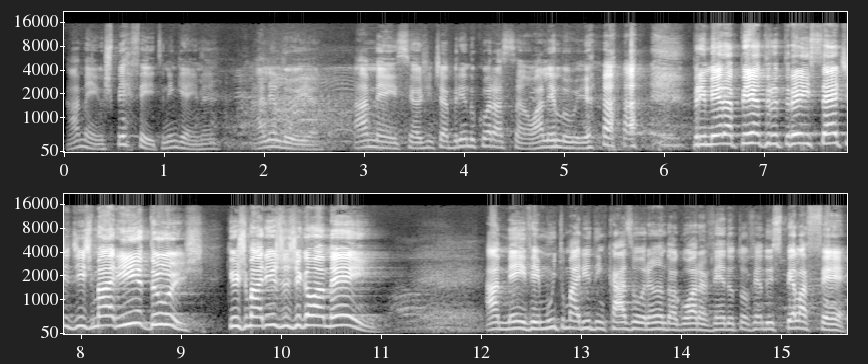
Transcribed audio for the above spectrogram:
Amém. Os perfeitos, ninguém, né? Aleluia. Amém, Senhor. A gente abrindo o coração. Aleluia. 1 Pedro 3, 7 diz: Maridos, que os maridos digam amém. Amém. Amém. Vem muito marido em casa orando agora, vendo. Eu estou vendo isso pela fé.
